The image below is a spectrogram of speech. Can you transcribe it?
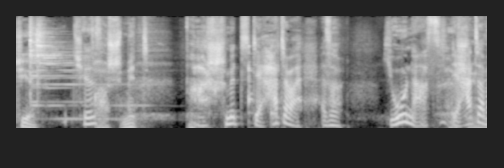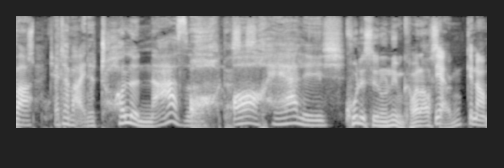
Cheers. Cheers. Frau Schmidt. Frau Schmitz, der hat aber, also Jonas, der hat aber, das Buch. der hat aber eine tolle Nase. Och, das ist- Och, herrlich. Cooles Synonym, kann man auch Ja, sagen. genau.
